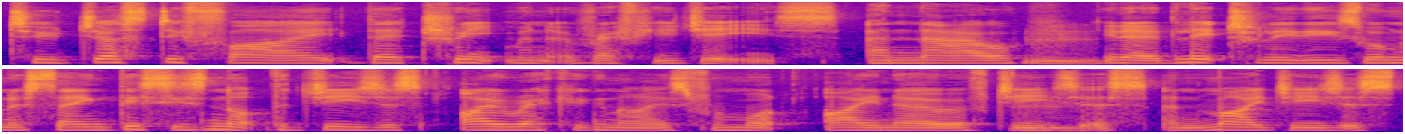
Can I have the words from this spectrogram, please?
to justify their treatment of refugees. And now, hmm. you know, literally these women are saying, This is not the Jesus I recognize from what I know of hmm. Jesus. And my Jesus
